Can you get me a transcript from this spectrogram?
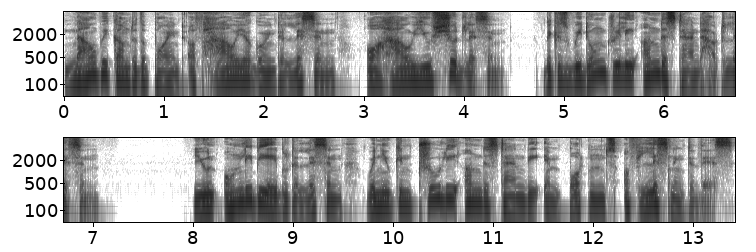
Now we come to the point of how you're going to listen or how you should listen because we don't really understand how to listen. You'll only be able to listen when you can truly understand the importance of listening to this.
